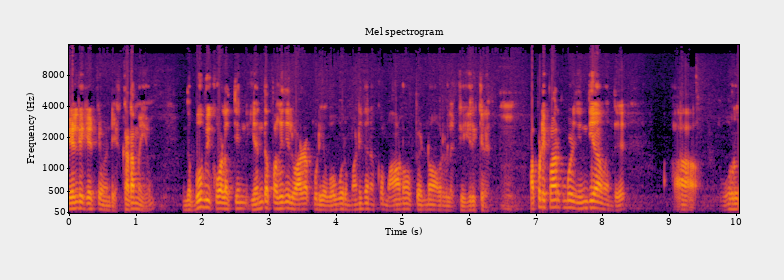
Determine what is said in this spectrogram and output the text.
கேள்வி கேட்க வேண்டிய கடமையும் இந்த பூமி கோளத்தின் எந்த பகுதியில் வாழக்கூடிய ஒவ்வொரு மனிதனுக்கும் ஆணோ பெண்ணோ அவர்களுக்கு இருக்கிறது. அப்படி பார்க்கும்பொழுது இந்தியா வந்து ஒரு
